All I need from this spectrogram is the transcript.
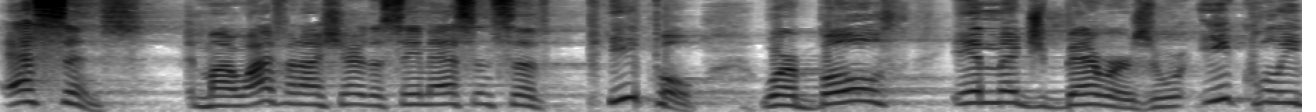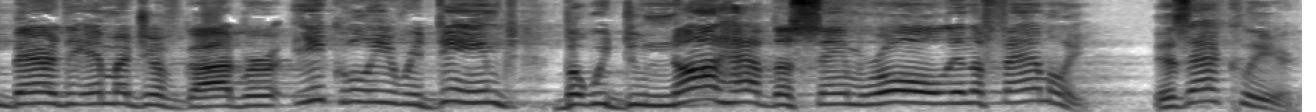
essence. My wife and I share the same essence of people. We're both image bearers. We're equally bear the image of God. We're equally redeemed, but we do not have the same role in the family. Is that clear?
